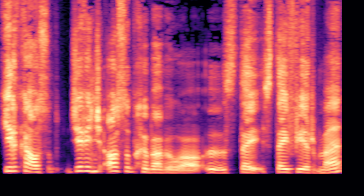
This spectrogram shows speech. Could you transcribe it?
kilka osób, dziewięć osób chyba było e, z tej, z tej firmy,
